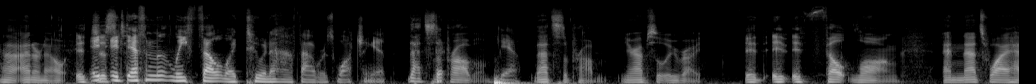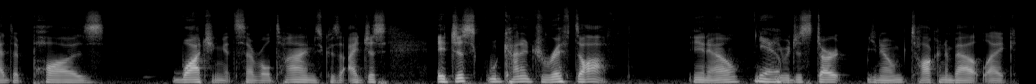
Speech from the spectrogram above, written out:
I don't know. It it, just, it definitely felt like two and a half hours watching it. that's the problem. Yeah. That's the problem. You're absolutely right. It, it, it felt long. And that's why I had to pause watching it several times because I just, it just would kind of drift off, you know? Yeah. You would just start, you know, talking about like,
